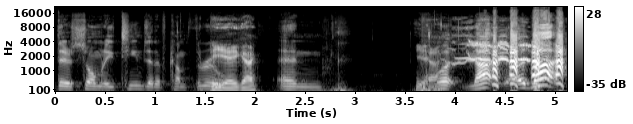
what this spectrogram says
There's so many teams that have come through. PA guy. and Yeah. what? Not uh, not.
